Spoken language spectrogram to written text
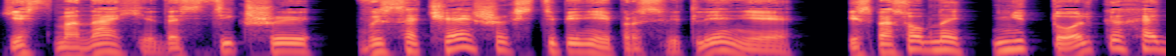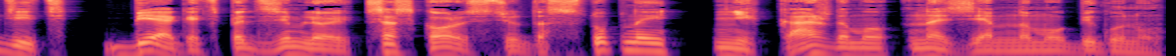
есть монахи, достигшие высочайших степеней просветления и способны не только ходить, бегать под землей со скоростью, доступной не каждому наземному бегуну.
